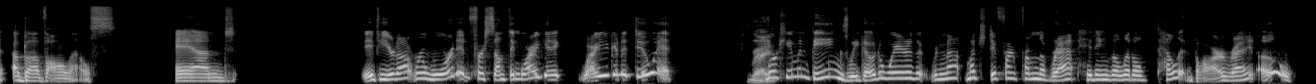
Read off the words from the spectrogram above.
above all else. And if you're not rewarded for something, why are you gonna why are you gonna do it? Right. We're human beings. We go to where that we're not much different from the rat hitting the little pellet bar, right? Oh,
